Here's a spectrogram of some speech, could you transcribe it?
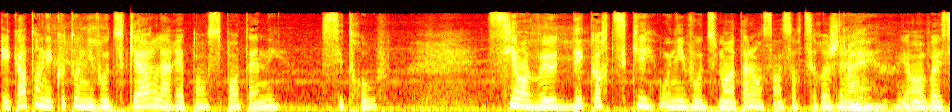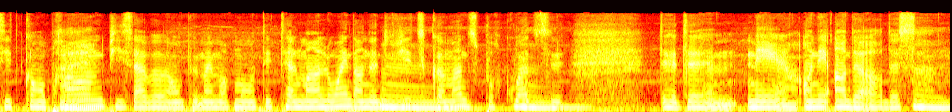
Et quand on écoute au niveau du cœur, la réponse spontanée s'y trouve si on veut décortiquer au niveau du mental, on s'en sortira jamais. Et on va essayer de comprendre, puis ça va, on peut même remonter tellement loin dans notre vie du hmm. comment, du pourquoi, du, hmm. mais on est en dehors de ça. Hmm.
